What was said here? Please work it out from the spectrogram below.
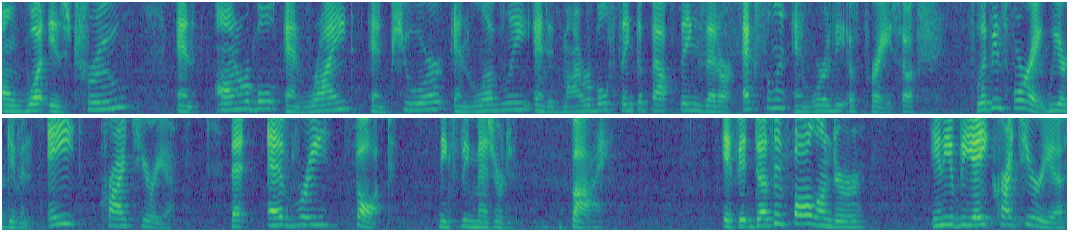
on what is true and honorable and right and pure and lovely and admirable. Think about things that are excellent and worthy of praise. So, Philippians 4 8, we are given eight criteria that every thought needs to be measured by. If it doesn't fall under any of the eight criteria,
